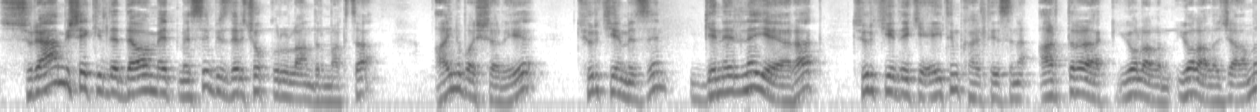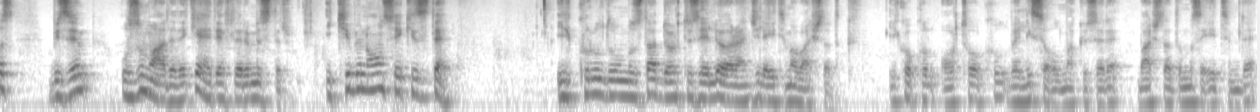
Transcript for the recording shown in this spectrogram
süren bir şekilde devam etmesi bizleri çok gururlandırmakta. Aynı başarıyı Türkiye'mizin geneline yayarak Türkiye'deki eğitim kalitesini arttırarak yol, alım, yol alacağımız bizim uzun vadedeki hedeflerimizdir. 2018'de ilk kurulduğumuzda 450 öğrenciyle eğitime başladık. İlkokul, ortaokul ve lise olmak üzere başladığımız eğitimde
